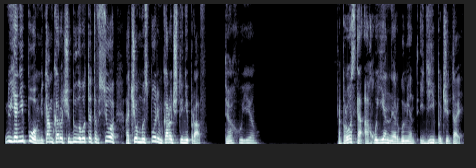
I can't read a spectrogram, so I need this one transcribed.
ну я не помню. Там, короче, было вот это все, о чем мы спорим. Короче, ты не прав. Ты охуел. Просто охуенный аргумент. Иди и почитай.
